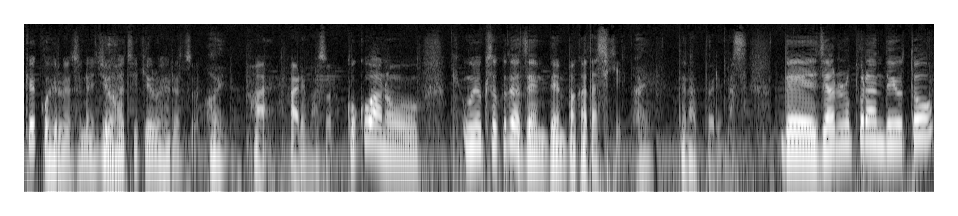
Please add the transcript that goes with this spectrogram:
結構広いですね、18kHz、はい。はい、あります。ここはあの運用規則では全電波型式はい。ってなっております。で、JAL のプランでいうと、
